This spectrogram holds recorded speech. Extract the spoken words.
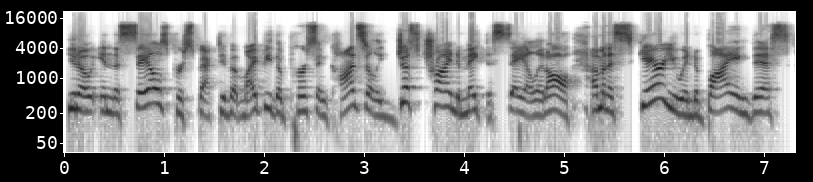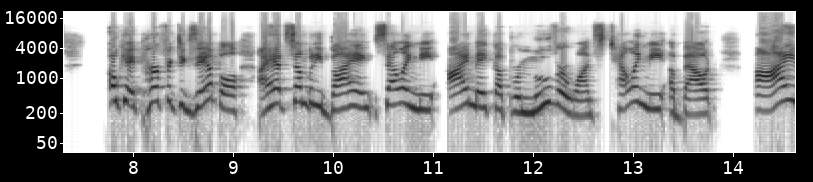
you know, in the sales perspective, it might be the person constantly just trying to make the sale at all. I'm going to scare you into buying this. Okay, perfect example. I had somebody buying, selling me eye makeup remover once, telling me about eye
